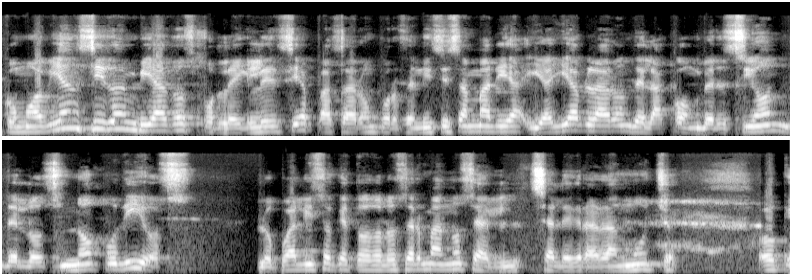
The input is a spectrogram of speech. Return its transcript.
como habían sido enviados por la iglesia, pasaron por Fenicia y Samaria y allí hablaron de la conversión de los no judíos, lo cual hizo que todos los hermanos se, se alegraran mucho. Ok,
